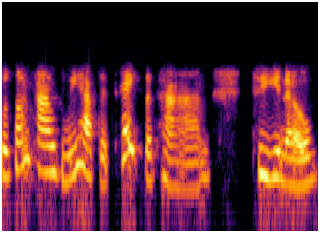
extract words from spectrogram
So sometimes we have to take the time to, you know,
